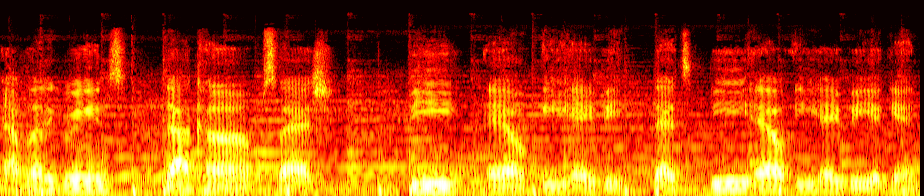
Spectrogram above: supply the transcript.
athleticgreens.com slash B-L-E-A-V. That's B-L-E-A-V again.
